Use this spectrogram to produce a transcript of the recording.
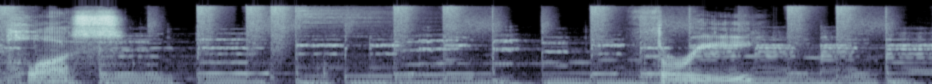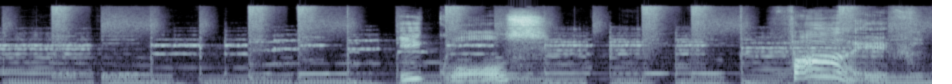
plus 3 equals 5.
